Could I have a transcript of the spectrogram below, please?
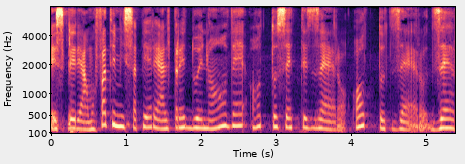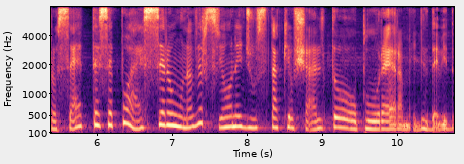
e speriamo. Fatemi sapere al 329 870 8007 se può essere una versione giusta che ho scelto oppure era meglio David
